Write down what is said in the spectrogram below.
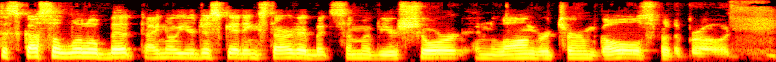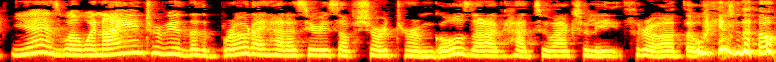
discuss a little bit? I know you're just getting started, but some of your short and longer term goals for the Broad. Yes, well, when I interviewed the Broad, I had a series of short term goals that I've had to actually throw out the window,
